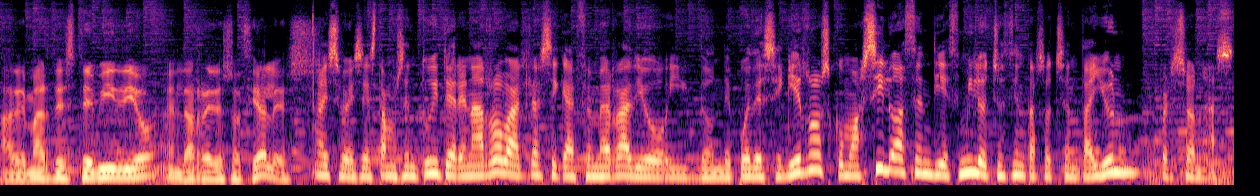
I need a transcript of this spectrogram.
además de este vídeo, en las redes sociales. Eso es, estamos en Twitter en arroba clásica FM Radio y donde puedes seguirnos como así lo hacen 10.881 personas.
